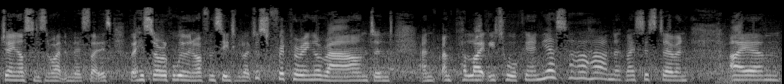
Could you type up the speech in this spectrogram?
Jane Austen doesn't write them this like this, but historical women are often seem to be like just frippering around and, and, and politely talking. And yes, ha ha ha, and my sister. And I um,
